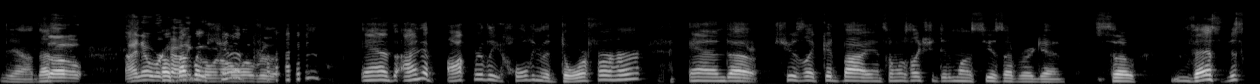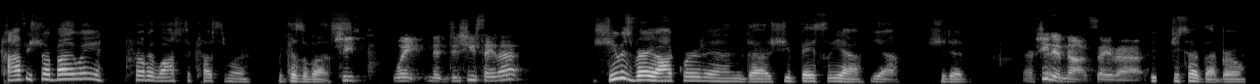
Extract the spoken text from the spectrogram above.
Yeah, that's. so I know we're oh, kind of way, going all up over the. crying, and I ended up awkwardly holding the door for her, and uh, she was like goodbye, and it's almost like she didn't want to see us ever again. So this this coffee shop, by the way, probably lost a customer because of us. She wait, did she say that? she was very awkward, and uh, she basically, yeah, yeah, she did. She did not say that. She, she said that, bro.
